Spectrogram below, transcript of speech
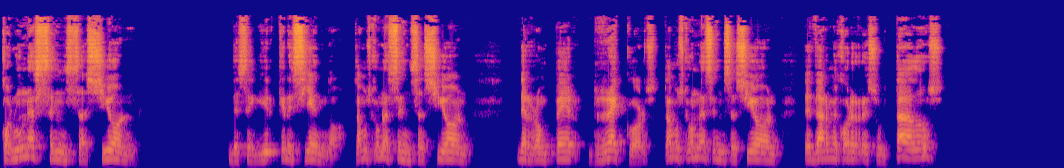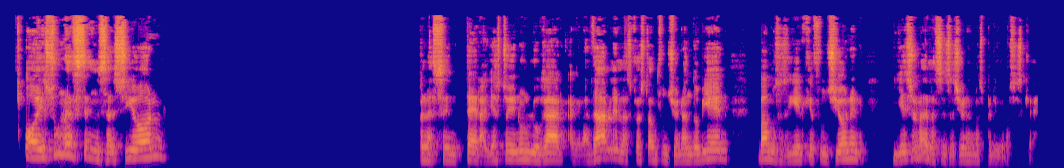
con una sensación de seguir creciendo? ¿Estamos con una sensación de romper récords? ¿Estamos con una sensación de dar mejores resultados? ¿O es una sensación placentera, ya estoy en un lugar agradable, las cosas están funcionando bien, vamos a seguir que funcionen, y es una de las sensaciones más peligrosas que hay.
